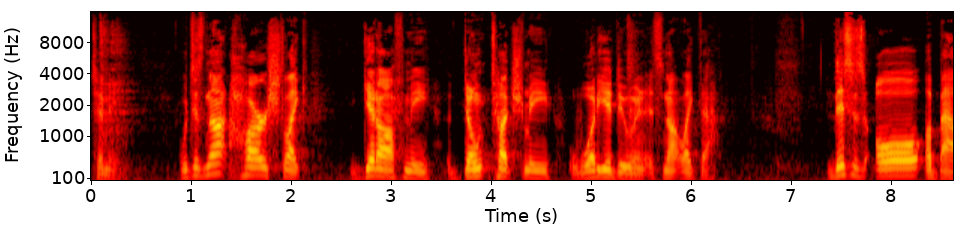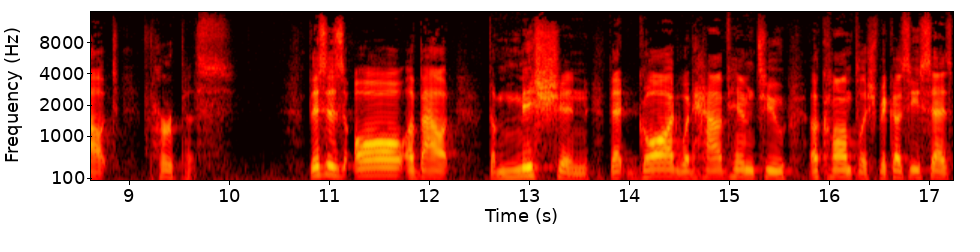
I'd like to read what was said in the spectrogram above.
to me which is not harsh like, get off me, don't touch me, what are you doing? It's not like that. This is all about purpose. This is all about the mission that God would have him to accomplish because he says,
